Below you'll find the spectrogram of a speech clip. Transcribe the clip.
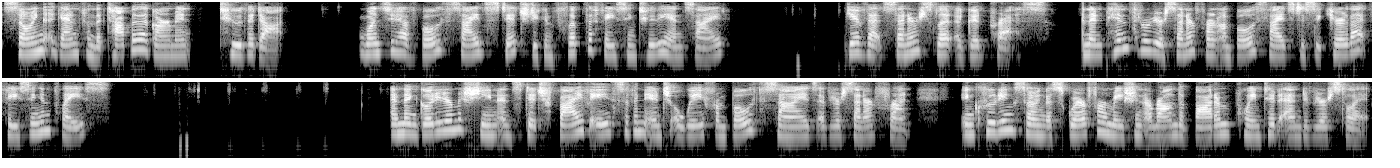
Sewing again from the top of the garment to the dot. Once you have both sides stitched, you can flip the facing to the inside. Give that center slit a good press and then pin through your center front on both sides to secure that facing in place. And then go to your machine and stitch 5 eighths of an inch away from both sides of your center front, including sewing a square formation around the bottom pointed end of your slit.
